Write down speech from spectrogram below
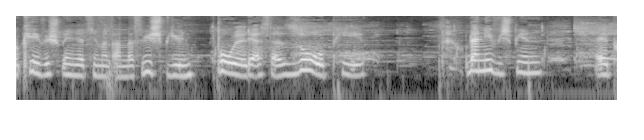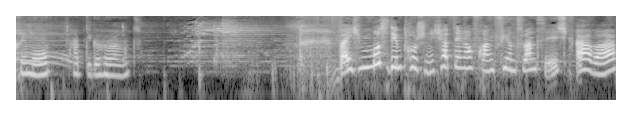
Okay, wir spielen jetzt jemand anders. Wir spielen Bull, der ist da so OP. Oder nee, wir spielen El Primo. Habt ihr gehört? Weil ich muss den pushen. Ich habe den auf Rang 24, aber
